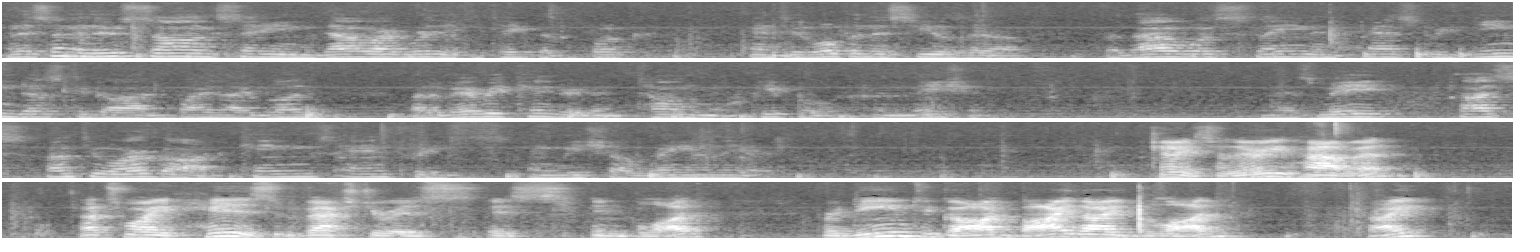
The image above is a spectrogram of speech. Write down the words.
And they sung a new song, saying, Thou art worthy to take the book and to open the seals thereof. For thou wast slain and hast redeemed us to God by thy blood out of every kindred and tongue and people and nation, and hast made us unto our God kings and priests, and we shall reign on the earth. Okay, so there you have it. That's why his vesture is, is in blood. Redeemed to God by thy blood, right?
